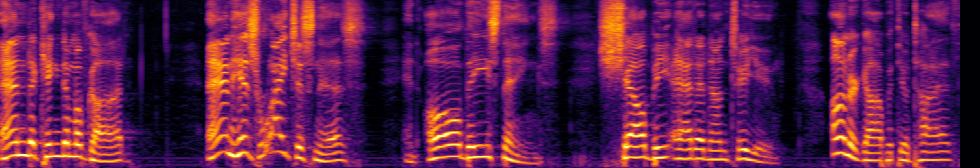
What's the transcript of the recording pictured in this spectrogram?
and the kingdom of God and his righteousness, and all these things shall be added unto you. Honor God with your tithe.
